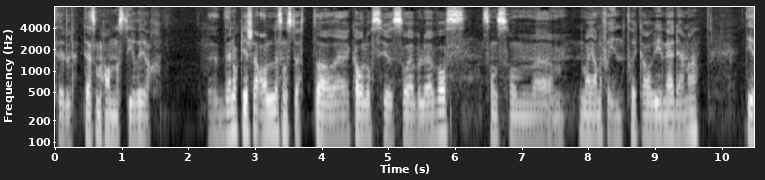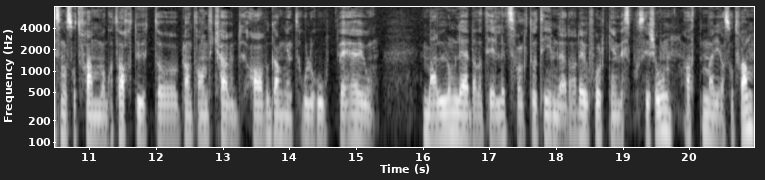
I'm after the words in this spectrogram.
til det som han og styret gjør. Det er nok ikke alle som støtter eh, Karl Ossius og Eva Løvaas, sånn som eh, man gjerne får inntrykk av i mediene. De som har stått frem og gått hardt ut og bl.a. krevd avgangen til Ole Hope, er jo mellomledere, tillitsvalgte og teamledere. Det er jo folk i en viss posisjon. 18 av de har stått frem.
